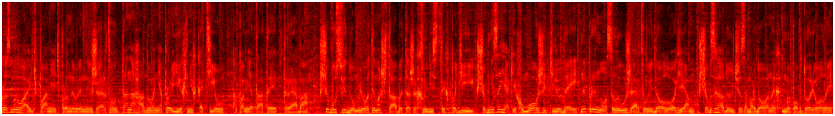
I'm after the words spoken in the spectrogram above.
розмивають пам'ять про невинних жертв та нагадування про їхніх катів. А пам'ятати треба, щоб усвідомлювати масштаби та жахливість тих подій, щоб ні за яких умов житті людей не приносили у жертву ідеологіям, щоб згадуючи замордованих, ми повторювали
